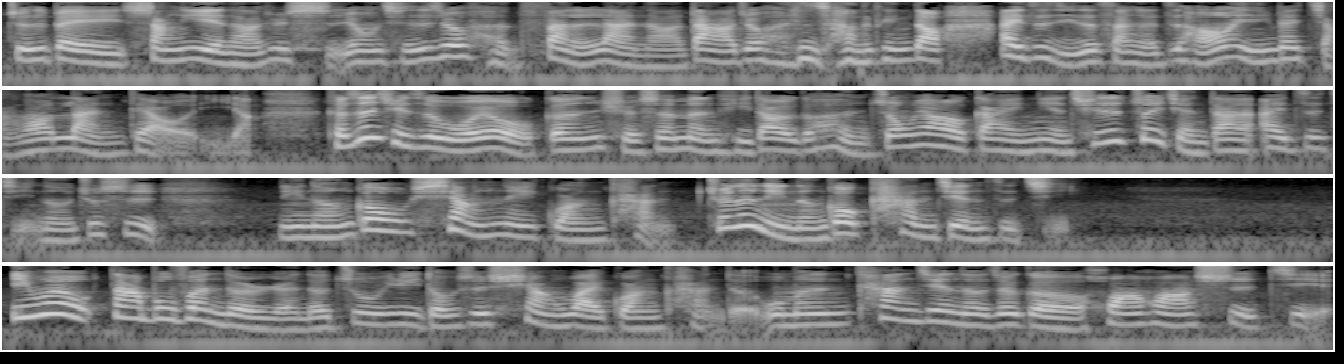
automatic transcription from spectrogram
就是被商业拿去使用，其实就很泛滥啊，大家就很常听到爱自己这三个字，好像已经被讲到烂掉了一样。可是其实我有跟学生们。提到一个很重要的概念，其实最简单的爱自己呢，就是你能够向内观看，就是你能够看见自己。因为大部分的人的注意力都是向外观看的，我们看见的这个花花世界，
